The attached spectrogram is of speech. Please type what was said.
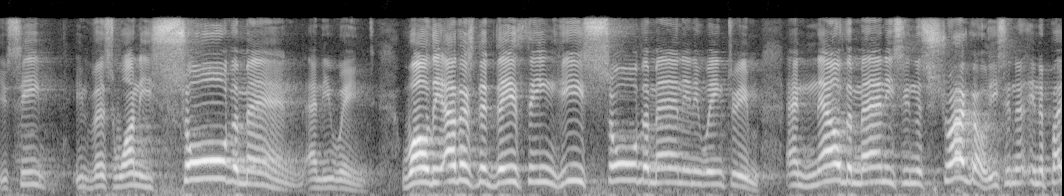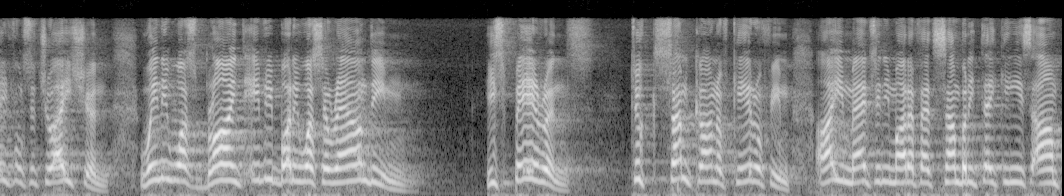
You see, in verse 1, he saw the man and he went. While the others did their thing, he saw the man and he went to him. And now the man is in a struggle. He's in a, in a painful situation. When he was blind, everybody was around him. His parents took some kind of care of him. I imagine he might have had somebody taking his arm,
